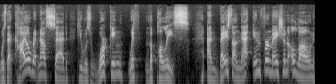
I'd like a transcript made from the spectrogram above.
was that Kyle Rittenhouse said he was working with the police. And based on that information alone,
